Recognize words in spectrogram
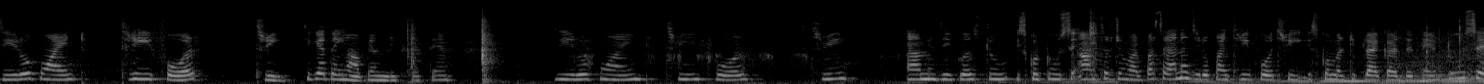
zero point three four three. ठीक है तो यहाँ पे हम लिख देते हैं। Zero point three four three M is equals to, इसको टू से आंसर जो हमारे पास आया ना, zero point three four three, इसको मल्टीप्लाई कर देते हैं। टू से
